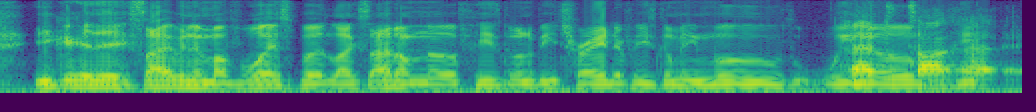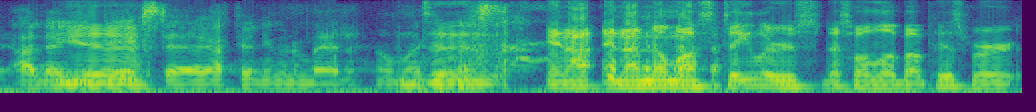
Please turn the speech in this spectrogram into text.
you can hear the excitement in my voice, but like so I don't know if he's going to be traded, if he's going to be moved. We know. Talk, he, I, know you'd be ecstatic. I couldn't even imagine. Oh my Dude, goodness. and I and I know my Steelers. That's what I love about Pittsburgh.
